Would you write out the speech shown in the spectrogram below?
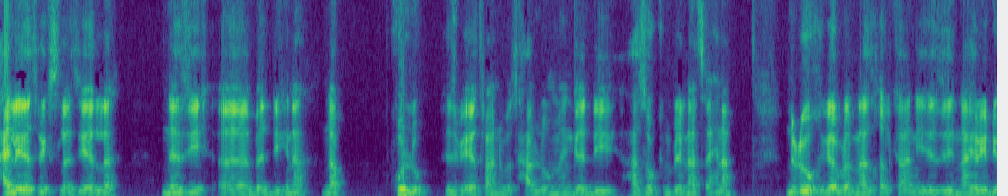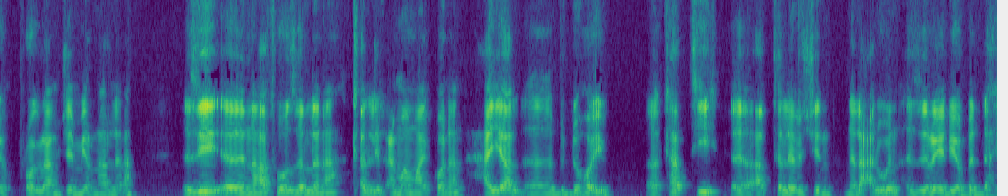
ሓይሊ ኤሌክትሪክ ስለዘየለ ነዚ በዲህና ናብ ኩሉ ህዝቢ ኤርትራ ንበፅሓሉ መንገዲ ሃሰብ ክንብልና ፀኒሕና ንዕኡ ክገብረልና ዝኽእል ከዓኒ እዚ ናይ ሬድዮ ፕሮግራም ጀሚርና ኣለና እዚ ንኣትዎ ዘለና ቀሊል ዕማም ኣይኮነን ሓያል ብድሆ እዩ ካብቲ ኣብ ቴሌቭዥን ንላዕሊ እውን እዚ ሬድዮ በዳሂ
